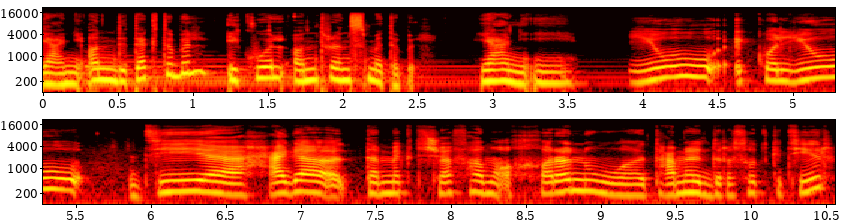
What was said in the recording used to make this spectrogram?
يعني undetectable equal untransmittable. يعني إيه؟ U equal U دي حاجة تم اكتشافها مؤخرا واتعملت دراسات كتير.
